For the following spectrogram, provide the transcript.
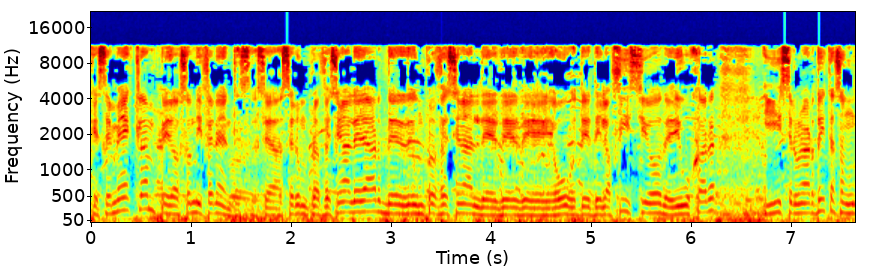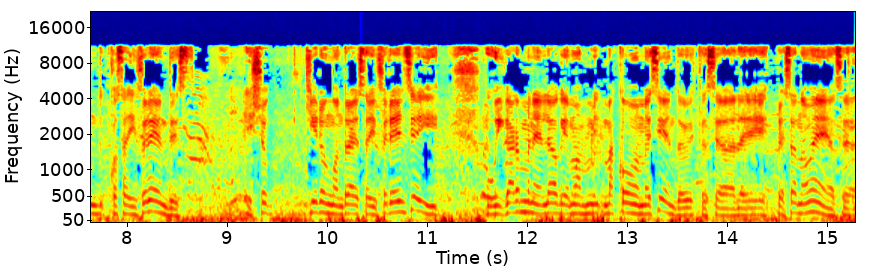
que se mezclan, pero son diferentes. O sea, ser un profesional del arte, de, un profesional de, de- del oficio, de dibujar, y ser un artista son cosas diferentes. Y yo quiero encontrar esa diferencia y ubicarme en el lado que más, más cómodo me siento, ¿viste? O sea, expresándome, o sea,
